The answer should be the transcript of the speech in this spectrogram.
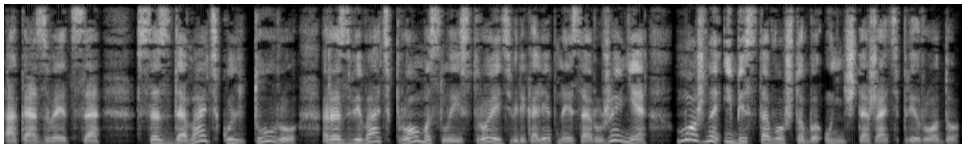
Оказывается, создавать культуру, развивать промыслы и строить великолепные сооружения можно и без того, чтобы уничтожать природу.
